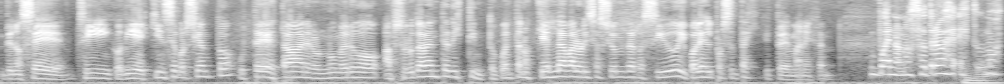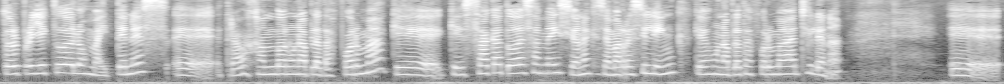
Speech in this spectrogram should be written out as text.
de, no sé, 5, 10, 15%, ustedes estaban en un número absolutamente distinto. Cuéntanos qué es la valorización de residuos y cuál es el porcentaje que ustedes manejan. Bueno, nosotros estuvimos todo el proyecto de los maitenes eh, trabajando en una plataforma que, que saca todas esas mediciones que se llama Resilink, que es una plataforma chilena. Eh,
